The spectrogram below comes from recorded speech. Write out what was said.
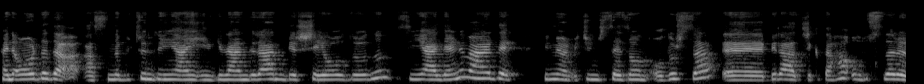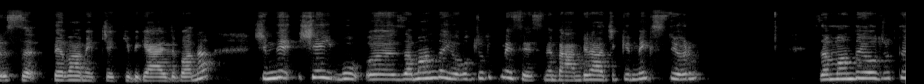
Hani orada da aslında bütün dünyayı ilgilendiren bir şey olduğunun sinyallerini verdi. Bilmiyorum üçüncü sezon olursa e, birazcık daha uluslararası devam edecek gibi geldi bana. Şimdi şey bu e, zamanda yolculuk meselesine ben birazcık girmek istiyorum. Zamanda yolculukta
